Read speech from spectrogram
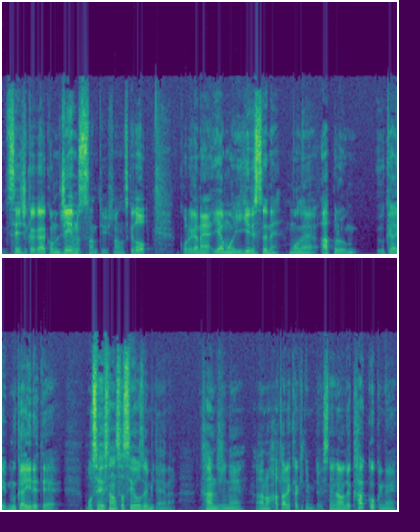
政治家がこのジェームスさんっていう人なんですけど、これがね、いやもうイギリスでね、もうね、アップルを迎え入れて、もう生産させようぜみたいな。感じね、あの、働きかけてるみたいですね。なので、各国ね、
